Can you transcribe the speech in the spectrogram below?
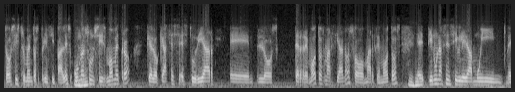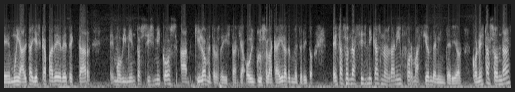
dos instrumentos principales. Uh -huh. Uno es un sismómetro que lo que hace es estudiar eh, los terremotos marcianos o martemotos. Uh -huh. eh, tiene una sensibilidad muy, eh, muy alta y es capaz de detectar movimientos sísmicos a kilómetros de distancia o incluso la caída de un meteorito. Estas ondas sísmicas nos dan información del interior. Con estas ondas,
